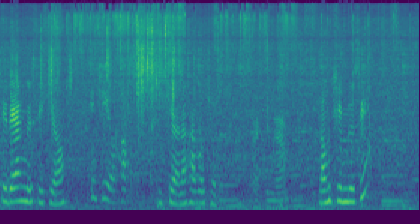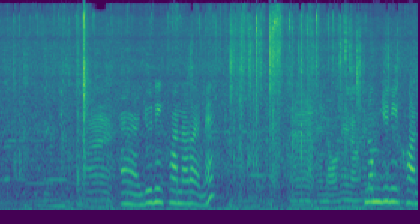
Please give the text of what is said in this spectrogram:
สีแดงหรือสีเขียวที่เขียวครับ สีเขียวนะครับโอเคอยากกินน้ลองชิมดูสิำอ่าอ่ายูนิคอร์นอร่อยไหมอ่าให้น้องให้น้องให้นมยูนิคอร์น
